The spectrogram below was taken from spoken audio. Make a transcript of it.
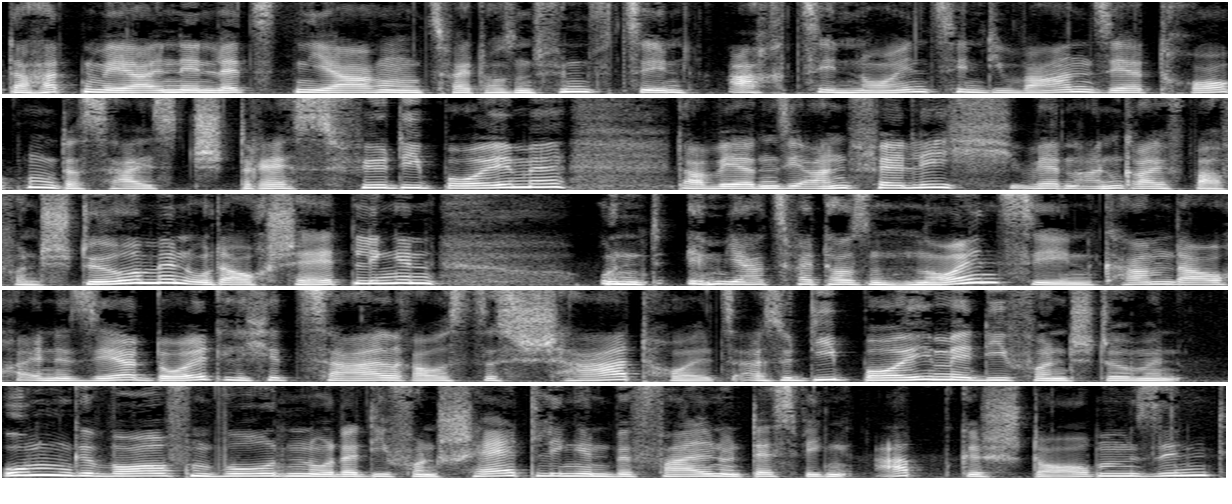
Da hatten wir ja in den letzten Jahren 2015, 18, 19, die waren sehr trocken. Das heißt Stress für die Bäume. Da werden sie anfällig, werden angreifbar von Stürmen oder auch Schädlingen. Und im Jahr 2019 kam da auch eine sehr deutliche Zahl raus, das Schadholz, also die Bäume, die von Stürmen umgeworfen wurden oder die von Schädlingen befallen und deswegen abgestorben sind.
